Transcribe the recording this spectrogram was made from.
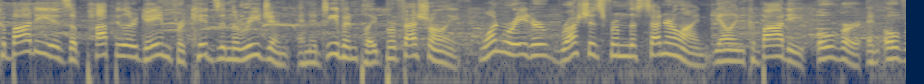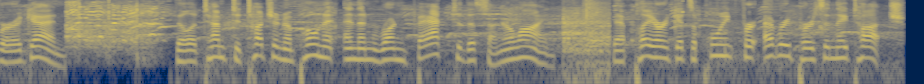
Kabaddi is a popular game for kids in the region, and it's even played professionally. One raider rushes from the center line, yelling Kabaddi over and over again. They'll attempt to touch an opponent and then run back to the center line. That player gets a point for every person they touch.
